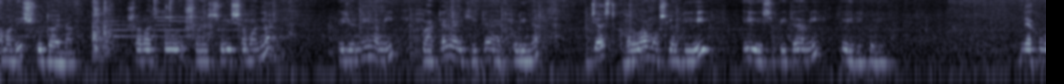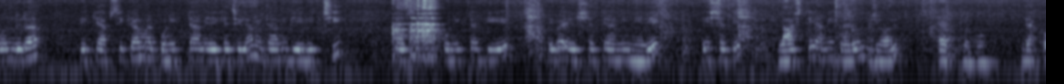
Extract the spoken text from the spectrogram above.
আমাদের শ্যুট হয় না, সবার তো শরীর সমান না, এই জন্যেই আমি বাটার আর ঘিটা অ্যাড করি না। জাস্ট ঘরোয়া মশলা দিয়েই এই রেসিপিটা আমি তৈরি করি। দেখো বন্ধুরা ক্যাপসিকাম আর পনিরটা আমি রেখেছিলাম, এটা আমি দিয়ে দিচ্ছি। ক্যাপসিকাম, পনিরটা দিয়ে এবার এর সাথে আমি নেড়ে, এর সাথে লাস্টে আমি গরম জল অ্যাড করব। দেখো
